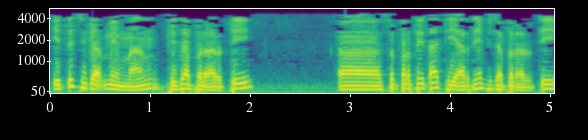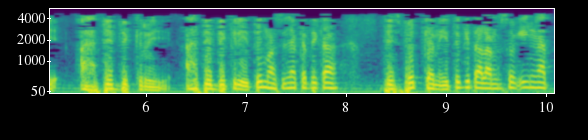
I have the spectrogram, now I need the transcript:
itu juga memang bisa berarti uh, seperti tadi artinya bisa berarti ahdi dikri. Ahdi dikri itu maksudnya ketika disebutkan itu kita langsung ingat.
